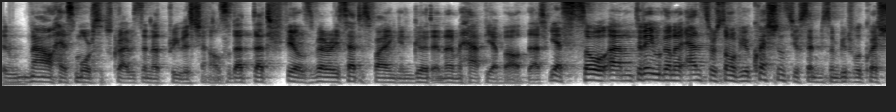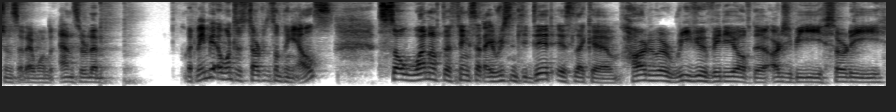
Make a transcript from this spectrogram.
now has more subscribers than that previous channel. So that, that feels very satisfying and good, and I'm happy about that. Yes, so um, today we're going to answer some of your questions. You sent me some beautiful questions, and I want to answer them. But maybe I want to start with something else. So one of the things that I recently did is like a hardware review video of the RGB 30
